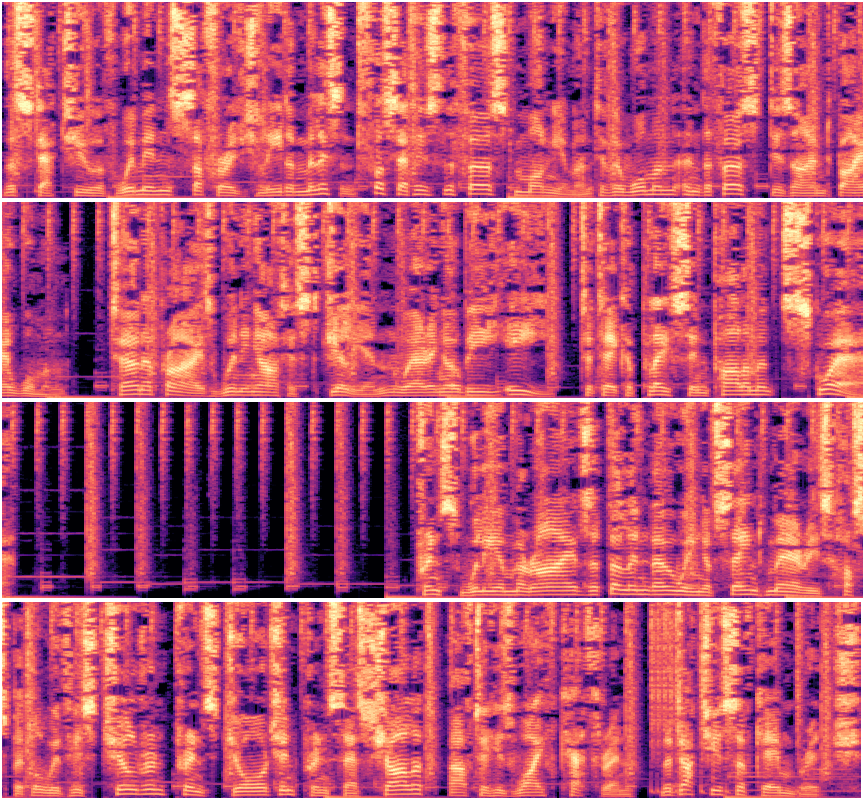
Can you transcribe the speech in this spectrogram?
The statue of women's suffrage leader Millicent Fawcett is the first monument of a woman and the first designed by a woman, Turner Prize-winning artist Gillian Wearing OBE, to take a place in Parliament Square. Prince William arrives at the Lindo wing of St. Mary's Hospital with his children Prince George and Princess Charlotte after his wife Catherine, the Duchess of Cambridge,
